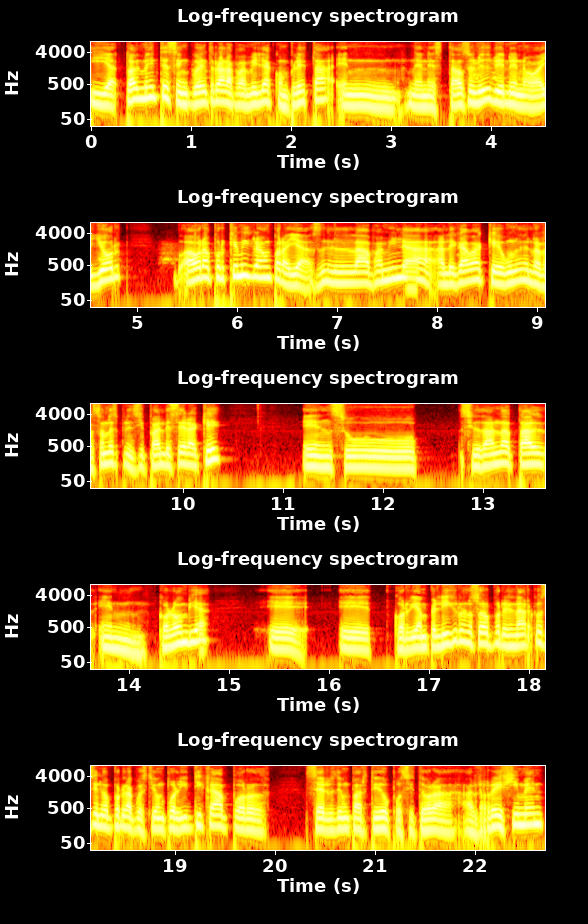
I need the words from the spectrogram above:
y actualmente se encuentra la familia completa en, Estados Unidos, viene en Nueva York. Ahora, ¿por qué migraron para allá? La familia alegaba que una de las razones principales era que en su ciudad natal en Colombia eh, eh, corrían peligro no solo por el narco, sino por la cuestión política, por ser de un partido opositor al régimen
